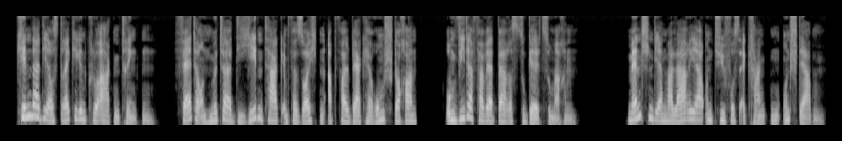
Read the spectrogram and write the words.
Kinder, die aus dreckigen Kloaken trinken. Väter und Mütter, die jeden Tag im verseuchten Abfallberg herumstochern, um Wiederverwertbares zu Geld zu machen. Menschen, die an Malaria und Typhus erkranken und sterben.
